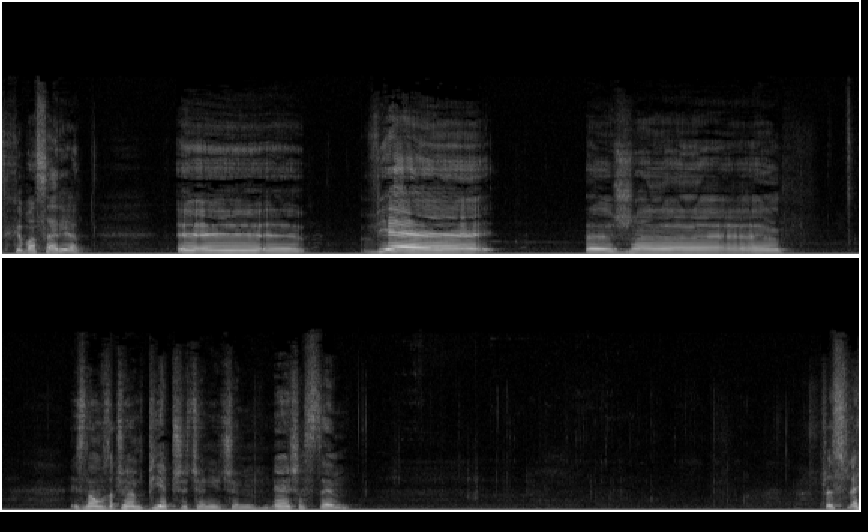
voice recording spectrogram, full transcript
chyba serie, yy, wie, yy, że i znowu zacząłem pieprzyć o niczym. Mniejsza z tym. Przez chwilę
